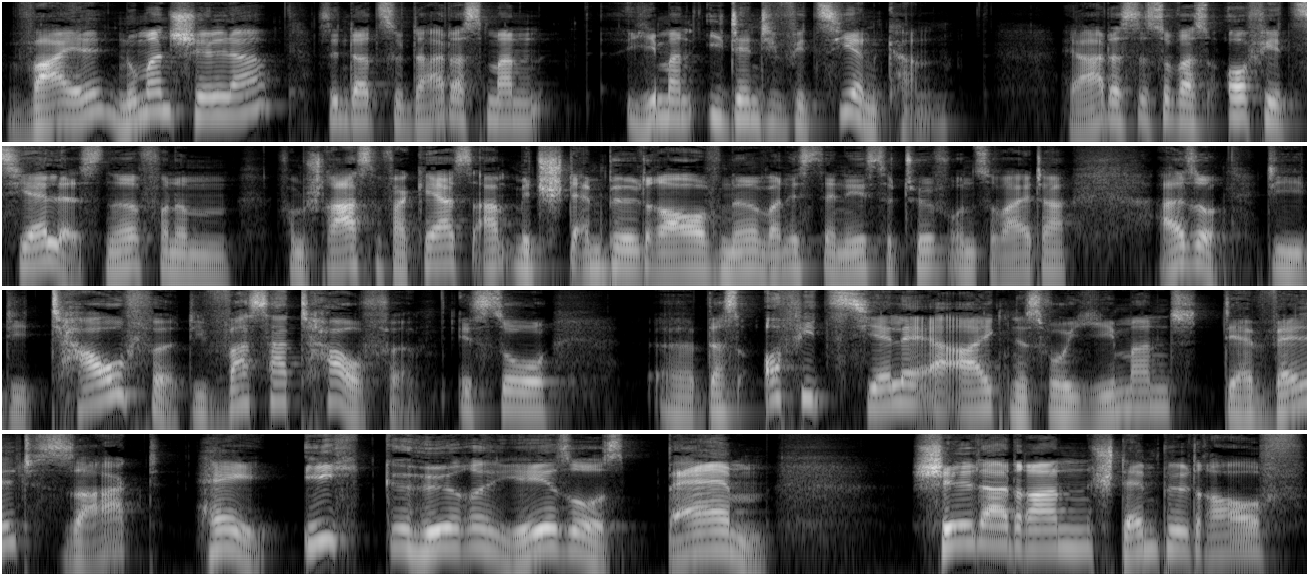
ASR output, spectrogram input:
Weil Nummernschilder sind dazu da, dass man jemanden identifizieren kann. Ja, das ist sowas Offizielles, ne, von einem, vom Straßenverkehrsamt mit Stempel drauf, ne, wann ist der nächste TÜV und so weiter. Also, die, die Taufe, die Wassertaufe ist so äh, das offizielle Ereignis, wo jemand der Welt sagt, hey, ich gehöre Jesus. Bam. Schilder dran, Stempel drauf,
